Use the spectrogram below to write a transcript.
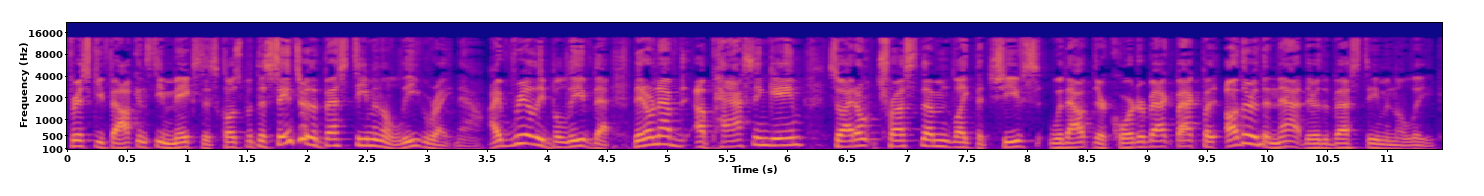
frisky Falcons team makes this close. But the Saints are the best team in the league right now. I really believe that. They don't have a passing game, so I don't trust them like the Chiefs without their quarterback back. But other than that, they're the best team in the league.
